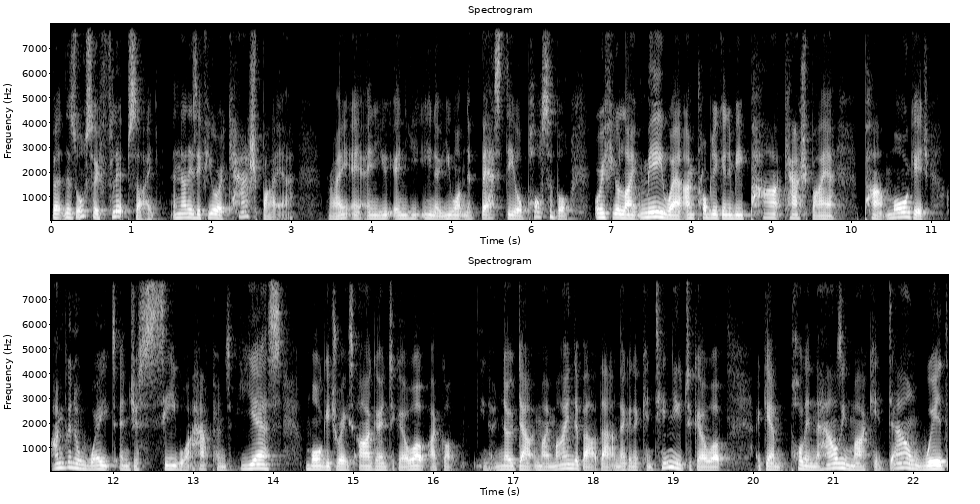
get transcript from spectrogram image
But there's also flip side, and that is if you're a cash buyer, right, and, and you and you, you know you want the best deal possible, or if you're like me, where I'm probably going to be part cash buyer, part mortgage, I'm going to wait and just see what happens. Yes, mortgage rates are going to go up. I've got you know, no doubt in my mind about that, and they're going to continue to go up. Again, pulling the housing market down with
